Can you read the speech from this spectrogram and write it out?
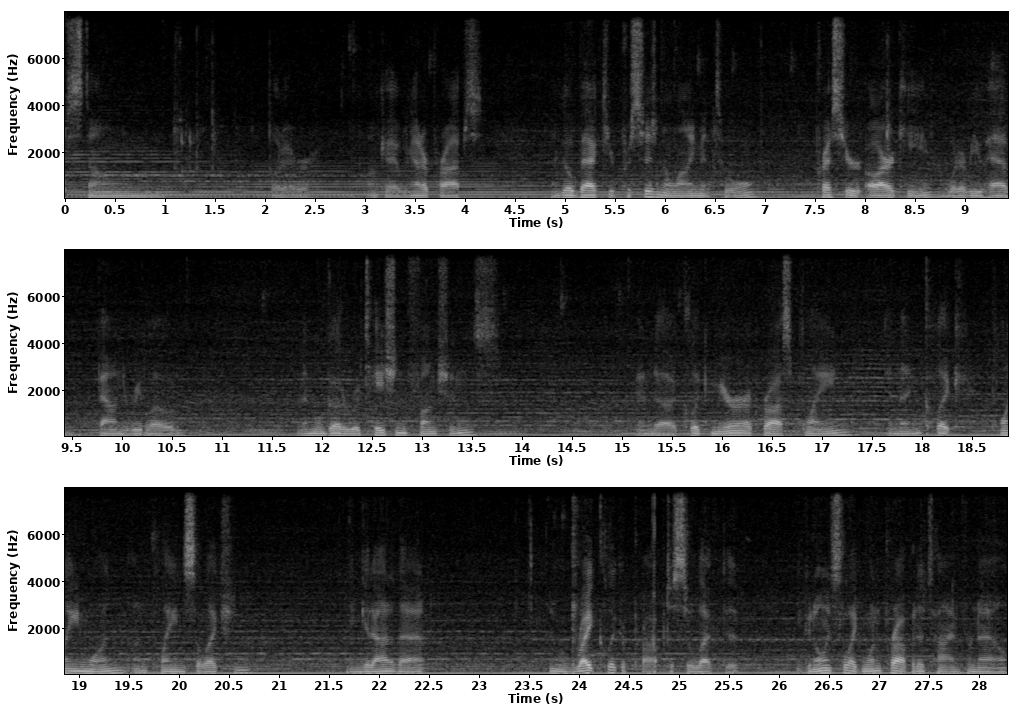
Stone, whatever. Okay, we got our props. Now go back to your precision alignment tool press your R key, whatever you have bound to reload. And then we'll go to rotation functions and uh, click mirror across plane and then click plane 1 on plane selection and get out of that. And we'll right click a prop to select it. You can only select one prop at a time for now.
